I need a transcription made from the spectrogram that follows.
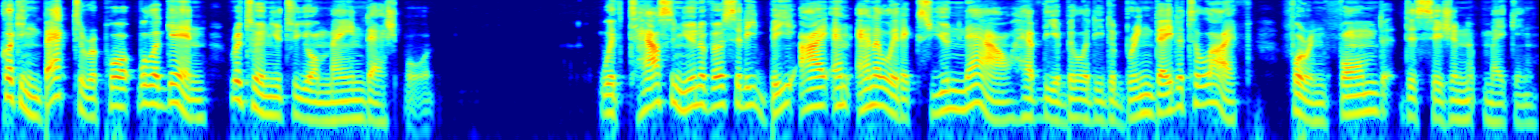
Clicking Back to Report will again return you to your main dashboard. With Towson University BI and Analytics, you now have the ability to bring data to life for informed decision making.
